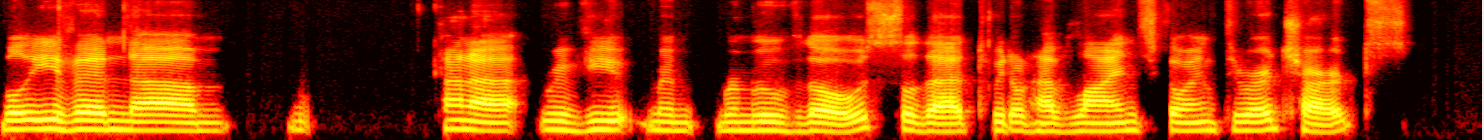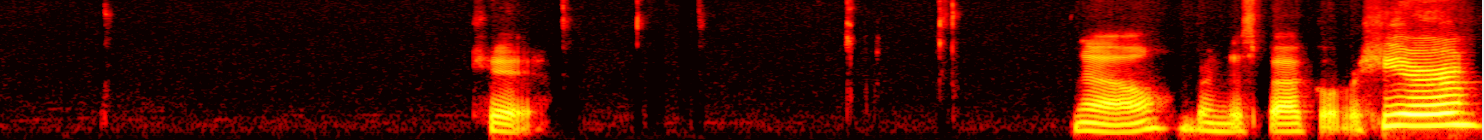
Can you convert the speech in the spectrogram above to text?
We'll even um, kind of review, rem- remove those so that we don't have lines going through our charts. Okay. Now, bring this back over here.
